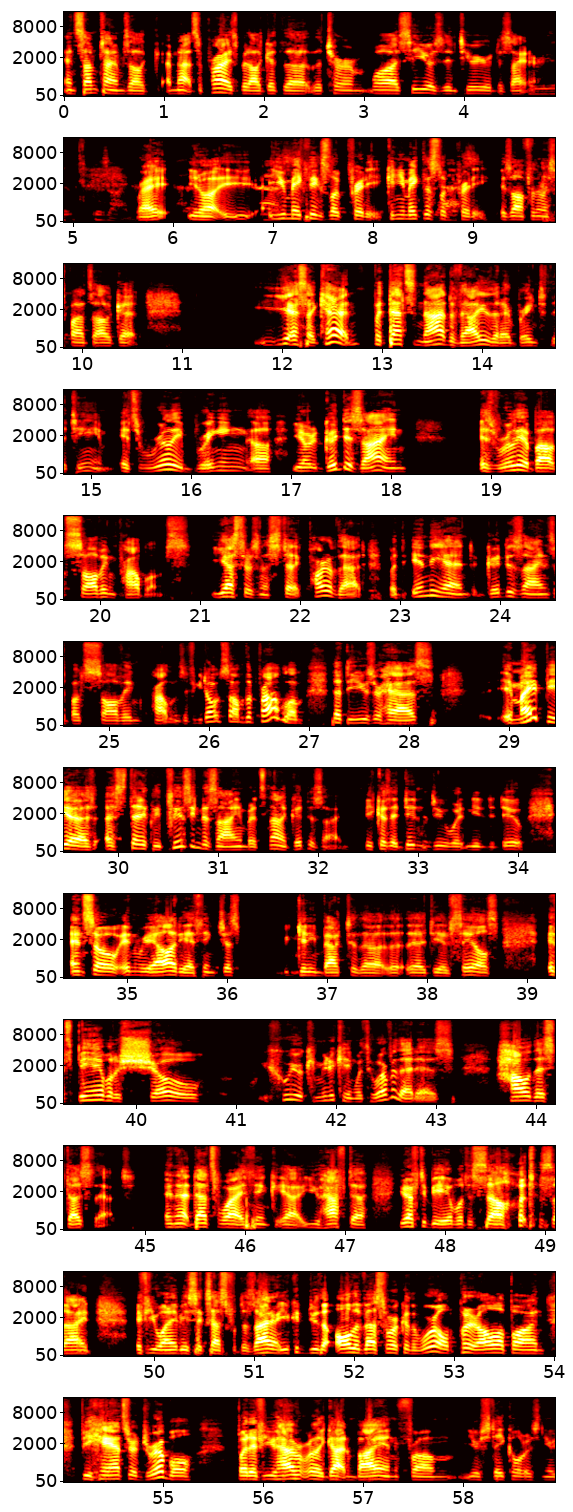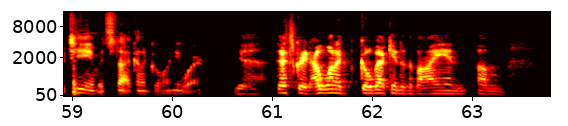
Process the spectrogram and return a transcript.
And sometimes I'll, I'm not surprised, but I'll get the, the term, well, I see you as an interior designer, designer. right? You know, you, yes. you, make things look pretty. Can you make this yes. look pretty? Is often the response I'll get yes, I can, but that's not the value that I bring to the team. It's really bringing, uh, you know, good design is really about solving problems. Yes, there's an aesthetic part of that, but in the end, good design is about solving problems. If you don't solve the problem that the user has, it might be a aesthetically pleasing design, but it's not a good design because it didn't mm-hmm. do what it needed to do. And so, in reality, I think just getting back to the, the, the idea of sales, it's being able to show who you're communicating with, whoever that is, how this does that and that, that's why I think yeah you have to you have to be able to sell a design if you want to be a successful designer. You could do the, all the best work in the world, put it all up on Behance or Dribbble, but if you haven't really gotten buy-in from your stakeholders and your team, it's not going to go anywhere. Yeah, that's great. I want to go back into the buy-in um,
